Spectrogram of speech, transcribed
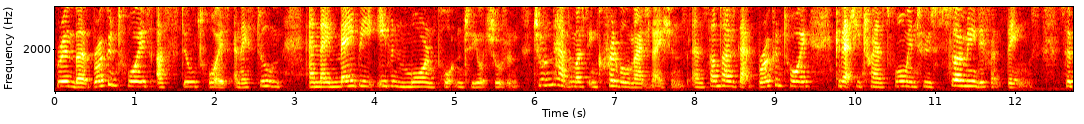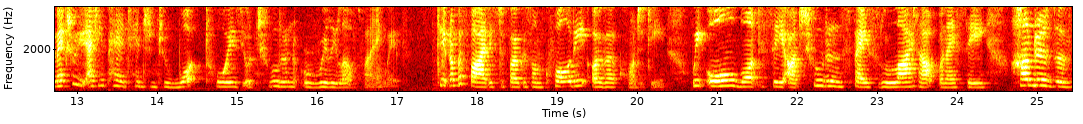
Remember, broken toys are still toys and they still and they may be even more important to your children. Children have the most incredible imaginations and sometimes that broken toy can actually transform into so many different things. So make sure you actually pay attention to what toys your children really love playing with. Tip number five is to focus on quality over quantity. We all want to see our children's face light up when they see hundreds of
